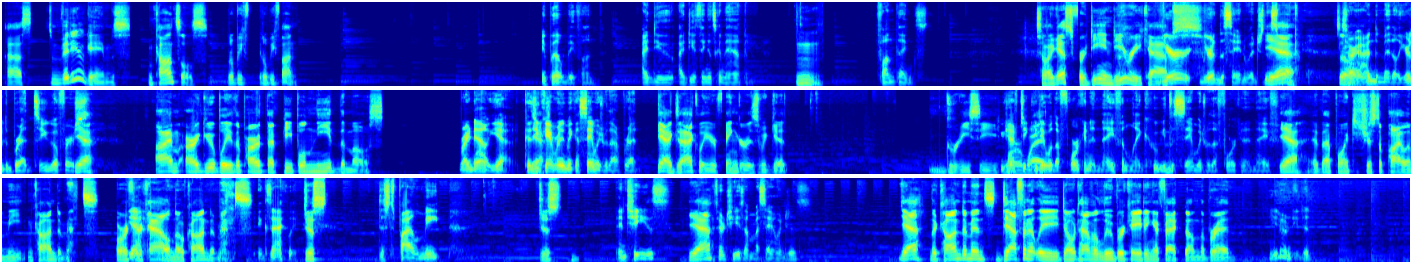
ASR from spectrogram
uh, some video games and consoles. It'll be it'll be fun. It will be fun. I do. I do think it's going to happen. Mm. Fun things. So I guess for D and D recaps, You're you're the sandwich. This Yeah. Week. so, Sorry, I'm the middle. You're the bread. So you go first. yeah. I'm arguably the part that people need the most. Right now, yeah, because Yeah. you can't really make a sandwich without bread. Yeah, exactly. Your fingers would get greasy You have to wet. eat it with a fork and a knife, and like, who eats a sandwich with a fork and a knife? yeah, at that point, it's just a pile of meat and condiments. Or if Yeah, you're Cal, well- no condiments. Exactly. Just, Just a pile of meat just, and cheese. I yeah, throw cheese on my sandwiches. yeah. The condiments definitely don't have a lubricating effect on the bread. You don't need it.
